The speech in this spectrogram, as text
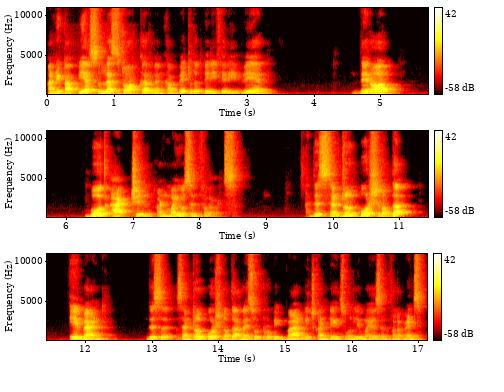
and it appears less darker when compared to the periphery where there are both actin and myosin filaments. The central portion of the A band, this central portion of the anisotropic band which contains only myosin filaments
